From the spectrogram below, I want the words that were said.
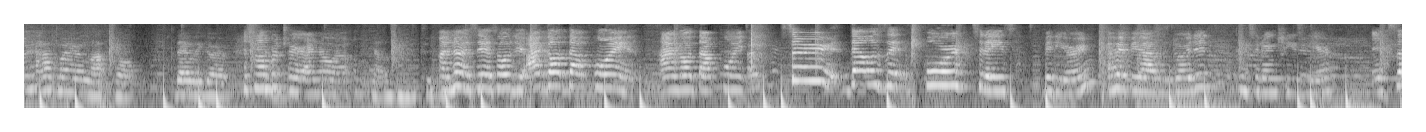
I have my own laptop. There we go. It's number two, I know it. That was number two. I know, see, I told you. I got that point. I got that point. Okay. So, that was it for today's video. I hope you guys enjoyed it, considering she's here. And so,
